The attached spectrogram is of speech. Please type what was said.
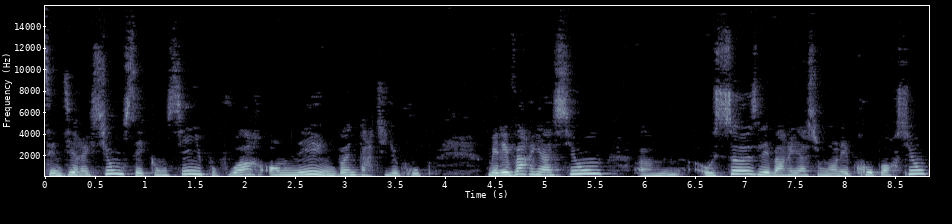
ces, directions, ces consignes pour pouvoir emmener une bonne partie du groupe. Mais les variations euh, osseuses, les variations dans les proportions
